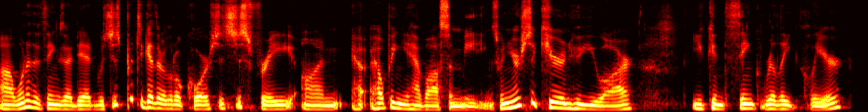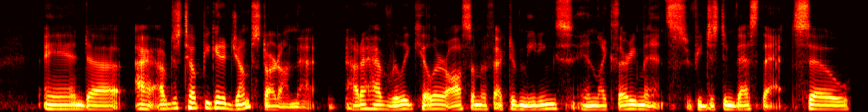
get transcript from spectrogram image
Uh, one of the things I did was just put together a little course. It's just free on h- helping you have awesome meetings. When you're secure in who you are, you can think really clear and uh, I, will just help you get a jump start on that. How to have really killer, awesome, effective meetings in like 30 minutes if you just invest that. So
